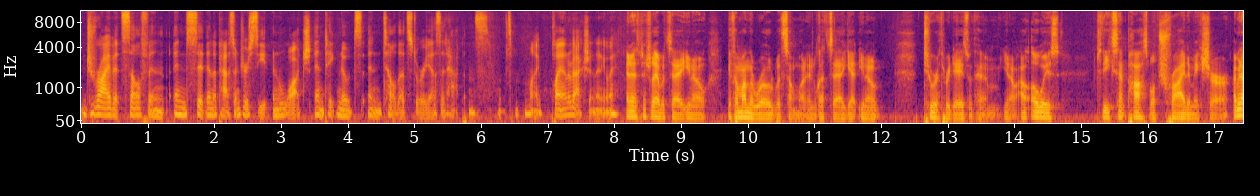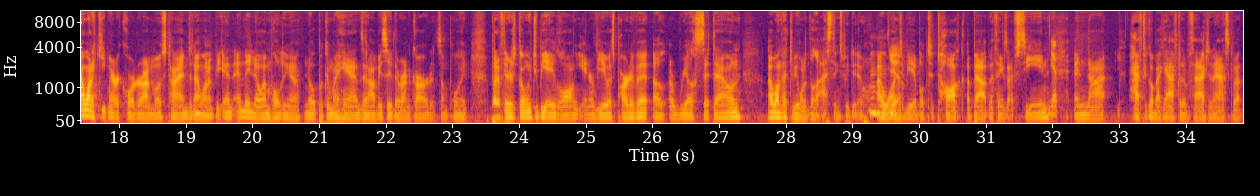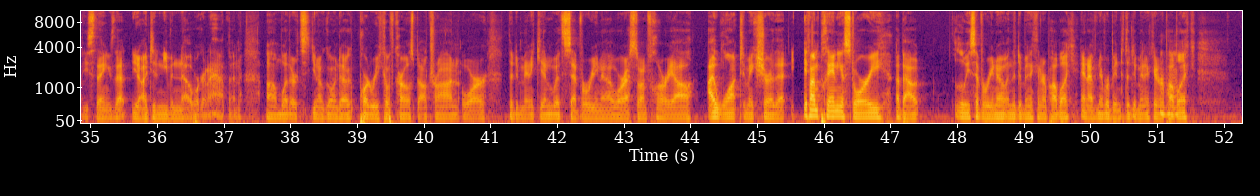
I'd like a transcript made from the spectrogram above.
drive itself and, and sit in the passenger seat and watch and take notes and tell that story as it happens. That's my plan of action anyway. and especially I would say, you know, if I'm on the road with someone and let's say I get, you know, two or three days with him, you know, I'll always to the extent possible try to make sure. I mean, I want to keep my recorder on most times and I want to be and, and they know I'm holding a notebook in my hands and obviously they're on guard at some point. But if there's going to be a long interview as part of it, a, a real sit down, I want that to be one of the last things we do. I want Yeah. to be able to talk about the things I've seen Yep. and not have to go back after the fact and ask about these things that you know I didn't even know were going to happen. Um, whether it's you know going to Puerto Rico with Carlos Beltran or the Dominican with Severino or Estevan Florial, I want to make sure that if I'm planning a story about Luis Severino in the Dominican Republic and I've never been to the Dominican mm-hmm. Republic.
